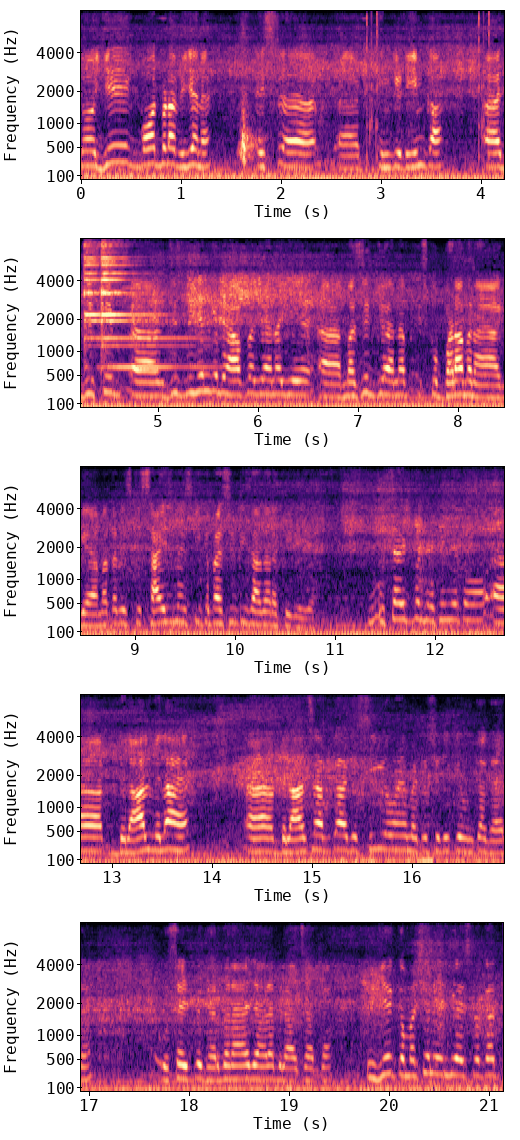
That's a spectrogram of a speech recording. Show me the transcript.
तो ये एक बहुत बड़ा विजन है इस आ, आ, इनकी टीम का। जिसकी जिस विजन के लिहाज पर जो है ना ये मस्जिद जो है ना इसको बड़ा बनाया गया है। मतलब इसकी साइज़ में इसकी कैपेसिटी ज़्यादा रखी गई है। उस साइड पर देखेंगे तो बिलाल विला है। बिलाल साहब का जो सी है मेट्रो सिटी के उनका घर है। उस साइड पे घर बनाया जा रहा है बिलाल साहब का। तो ये कमर्शियल एरिया इस वक्त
